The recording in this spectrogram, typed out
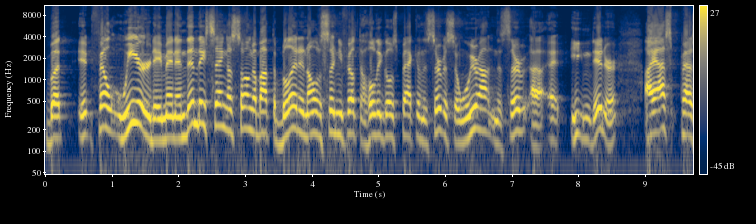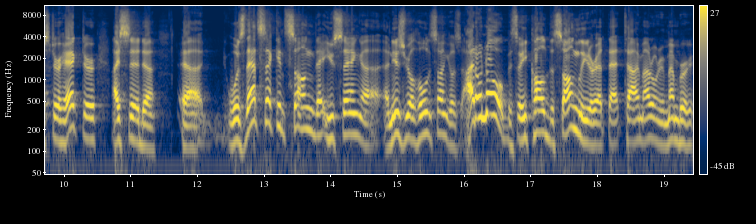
but it felt weird, amen. And then they sang a song about the blood, and all of a sudden you felt the Holy Ghost back in the service. So when we were out in the service, uh, eating dinner, I asked Pastor Hector, I said, uh, uh, was that second song that you sang uh, an Israel Houghton song? He goes, I don't know. So he called the song leader at that time. I don't remember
